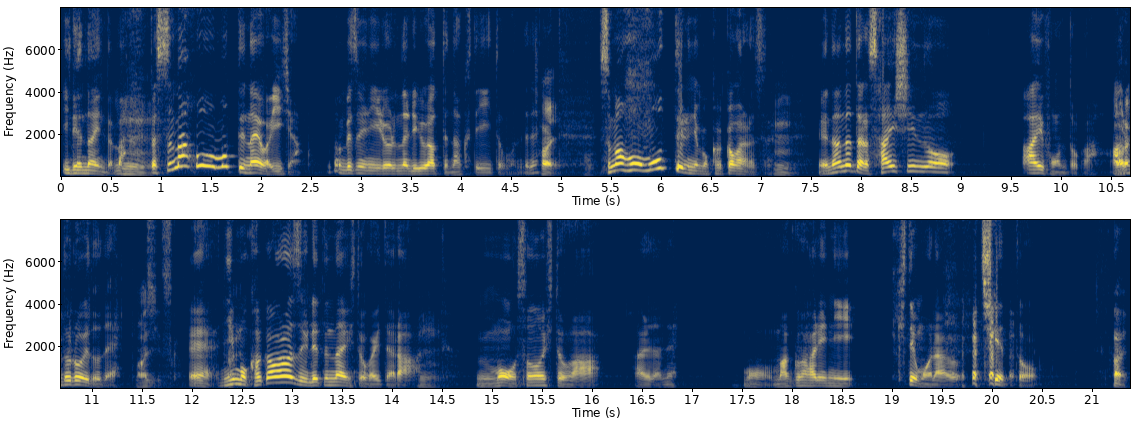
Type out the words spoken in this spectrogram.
入れないんだ、まあうんスマホを持ってないはいいじゃん。まあ別にいろいろな理由があってなくていいと思うんでね、はい。スマホを持ってるにもかかわらず、うん。えーなんだったら最新の iPhone とか Android で、マジですか、えーにもかかわらず入れてない人がいたらう、ん。もうその人はあれだね。もう幕張に来てもらう。チケット。はい。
